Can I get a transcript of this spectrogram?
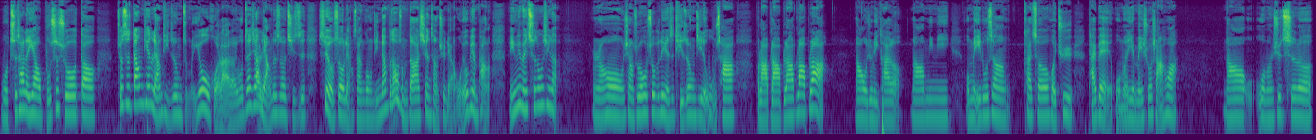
我吃他的药不是说到，就是当天量体重怎么又回来了？我在家量的时候其实是有时候两三公斤，但不知道为什么到他现场去量我又变胖了，明明没吃东西的。然后我想说，说不定也是体重计的误差。不啦不啦不啦不啦不啦，然后我就离开了。然后咪咪，我们一路上开车回去台北，我们也没说啥话。然后我们去吃了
